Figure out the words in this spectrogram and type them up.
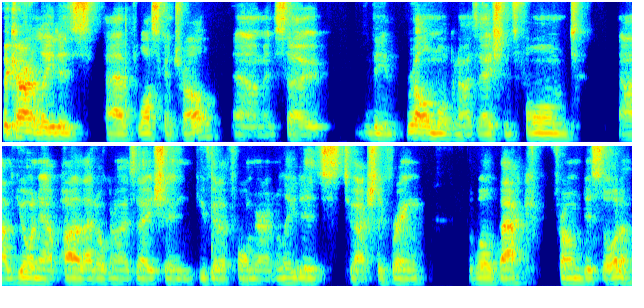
the current leaders have lost control. Um, and so the Realm organization's formed. Uh, you're now part of that organization. You've got to form your own leaders to actually bring the world back from disorder.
